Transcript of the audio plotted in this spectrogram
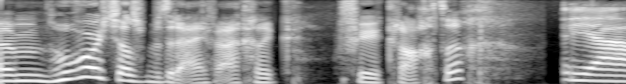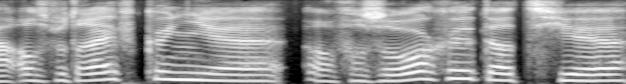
um, hoe word je als bedrijf eigenlijk veerkrachtig? Ja, als bedrijf kun je ervoor zorgen dat je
